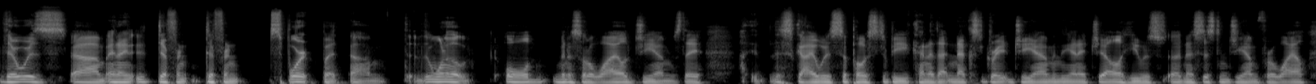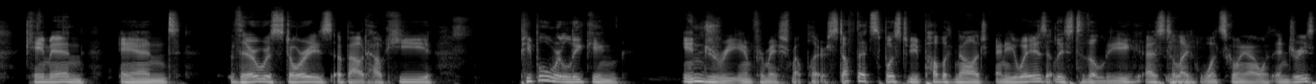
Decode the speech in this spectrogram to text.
there was um and I different different sport but um the, one of the old Minnesota Wild GMs they this guy was supposed to be kind of that next great GM in the NHL he was an assistant GM for a while came in and there was stories about how he people were leaking injury information about players, stuff that's supposed to be public knowledge anyways, at least to the league as to Mhm. like what's going on with injuries.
